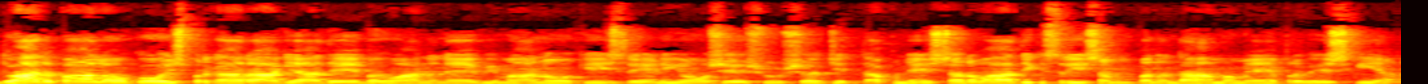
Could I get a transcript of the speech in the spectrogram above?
द्वारपालों को इस प्रकार आज्ञा दे, भगवान ने विमानों की श्रेणियों से सुसज्जित अपने सर्वाधिक श्री संपन्न धाम में प्रवेश किया।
